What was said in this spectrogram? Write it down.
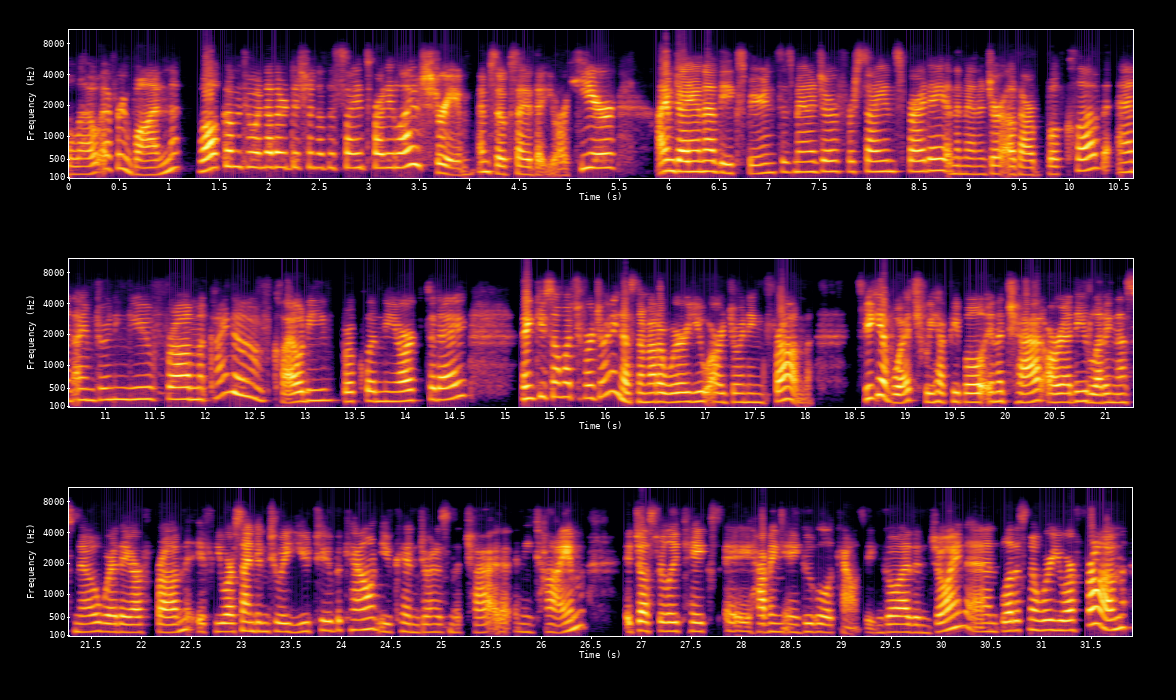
Hello, everyone. Welcome to another edition of the Science Friday live stream. I'm so excited that you are here. I'm Diana, the Experiences Manager for Science Friday and the manager of our book club, and I'm joining you from kind of cloudy Brooklyn, New York today. Thank you so much for joining us, no matter where you are joining from. Speaking of which, we have people in the chat already letting us know where they are from. If you are signed into a YouTube account, you can join us in the chat at any time. It just really takes a having a Google account. So you can go ahead and join and let us know where you are from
